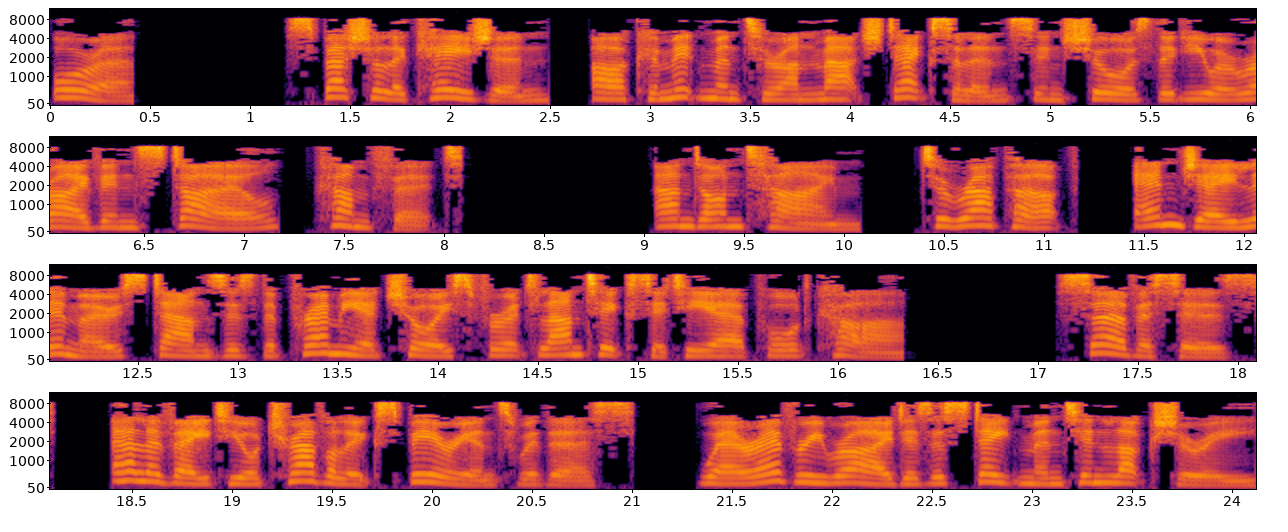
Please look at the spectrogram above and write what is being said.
or a special occasion, our commitment to unmatched excellence ensures that you arrive in style, comfort, and on time. To wrap up, NJ Limo stands as the premier choice for Atlantic City Airport car services. Elevate your travel experience with us, where every ride is a statement in luxury.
